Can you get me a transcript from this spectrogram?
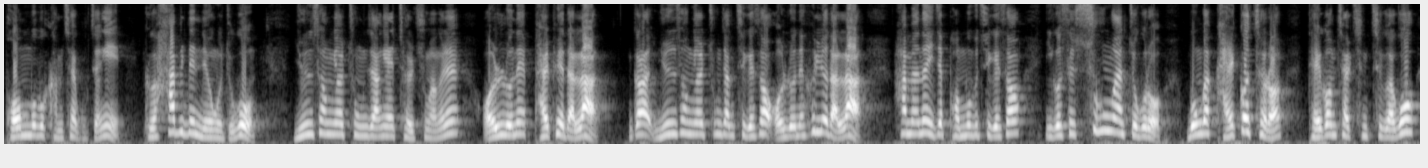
법무부 감찰국장이 그 합의된 내용을 두고 윤석열 총장의 절충안을 언론에 발표해달라. 그러니까 윤석열 총장 측에서 언론에 흘려달라 하면은 이제 법무부 측에서 이것을 수긍한 쪽으로 뭔가 갈 것처럼 대검찰 측 측하고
